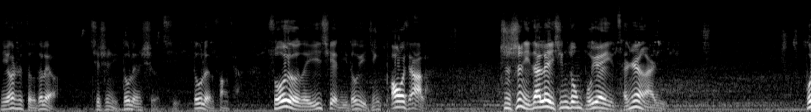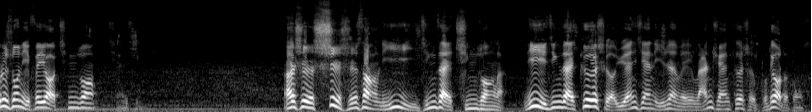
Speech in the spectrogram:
你要是走得了，其实你都能舍弃，都能放下，所有的一切你都已经抛下了，只是你在内心中不愿意承认而已。不是说你非要轻装前行，而是事实上你已经在轻装了，你已经在割舍原先你认为完全割舍不掉的东西，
